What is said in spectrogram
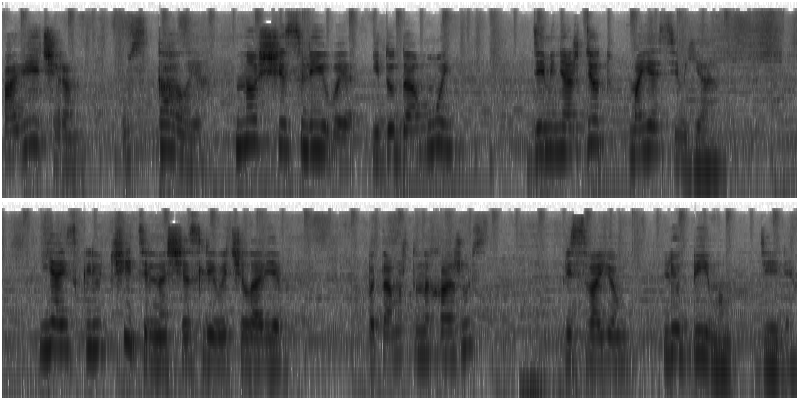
А вечером, усталая, но счастливая, иду домой, где меня ждет моя семья. Я исключительно счастливый человек, потому что нахожусь при своем любимом деле.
